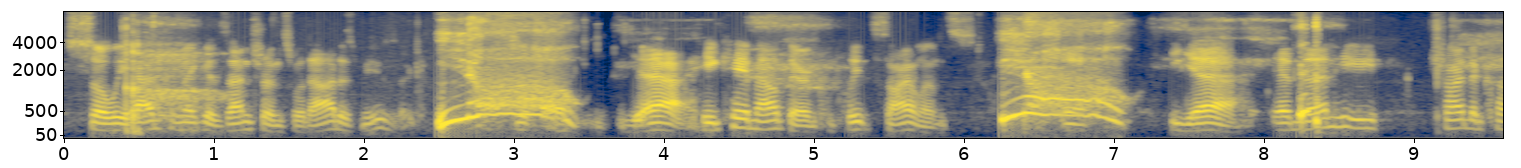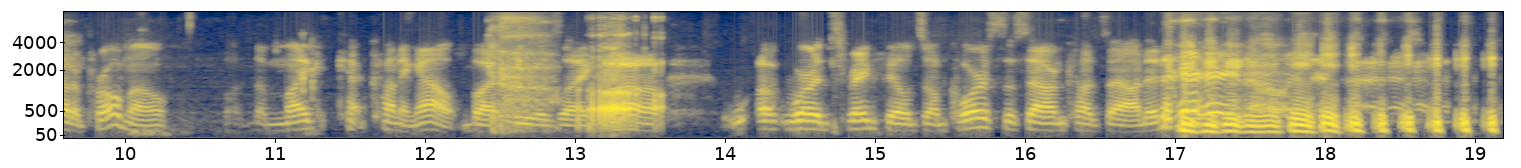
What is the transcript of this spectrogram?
So we had to make his entrance without his music. No, Yeah, he came out there in complete silence. no. Yeah, and then he tried to cut a promo, the mic kept cutting out. But he was like, oh, oh uh, "We're in Springfield, so of course the sound cuts out." And, you know,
